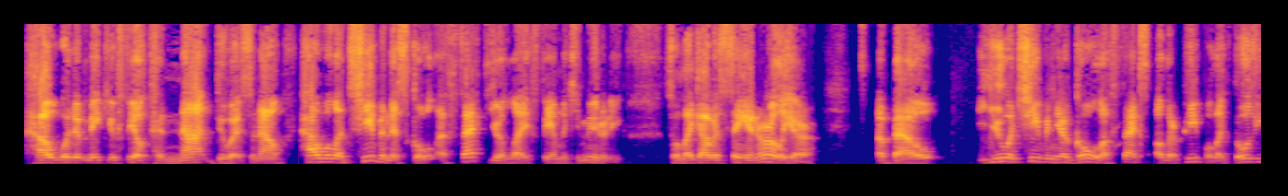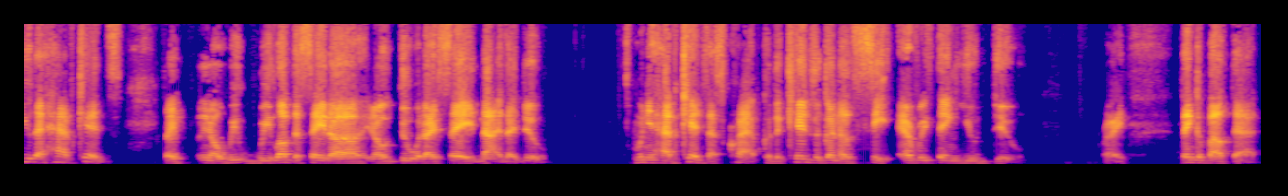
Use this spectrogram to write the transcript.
how would it make you feel to not do it? So now, how will achieving this goal affect your life, family, community? So, like I was saying earlier about you achieving your goal affects other people. Like those of you that have kids, like you know, we we love to say to you know, do what I say, not as I do. When you have kids, that's crap because the kids are gonna see everything you do, right? Think about that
